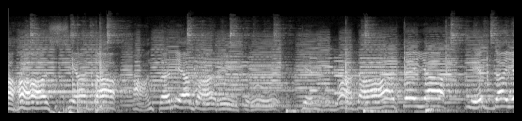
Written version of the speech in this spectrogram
ರಹಸ್ಯದ ಆಂತರ್ಯ ಬರಿತು ಜನ್ಮದಾತೆಯ ನಿರ್ದಯ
